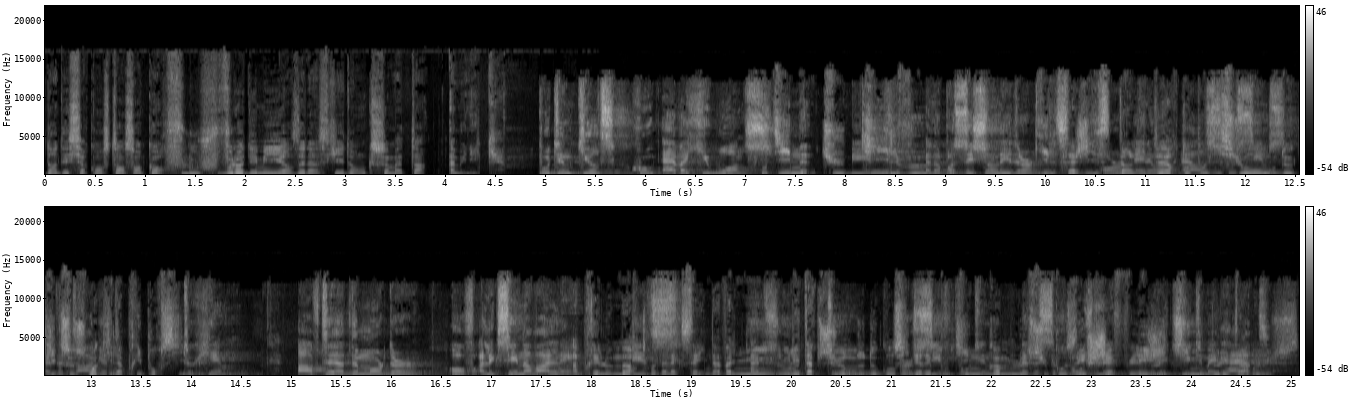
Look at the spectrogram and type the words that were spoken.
dans des circonstances encore floues. Volodymyr Zelensky donc ce matin à Munich. Poutine tue qui il veut, qu'il s'agisse d'un leader d'opposition ou de qui que ce soit qu'il a pris pour cible. Après le meurtre d'Alexei Navalny, il est absurde de considérer Poutine comme le supposé chef légitime de l'État russe.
